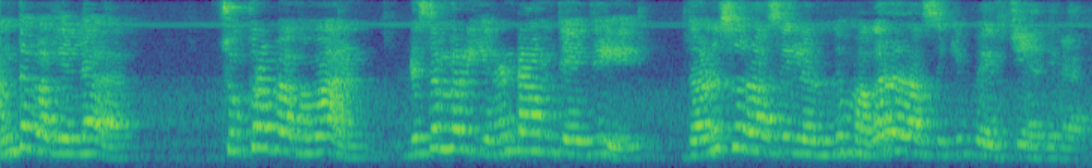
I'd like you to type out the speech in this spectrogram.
அந்த வகையில் சுக்கர பகவான் டிசம்பர் இரண்டாம் தேதி தனுசு ராசியிலிருந்து மகர ராசிக்கு பயிற்சி ஆகிறார்.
